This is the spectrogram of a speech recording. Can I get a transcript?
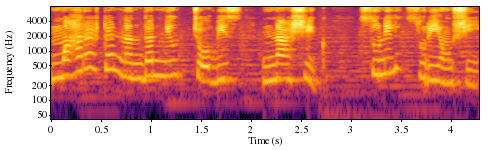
महाराष्ट्र नंदन न्यूज चोवीस नाशिक सुनील सूर्यवंशी.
